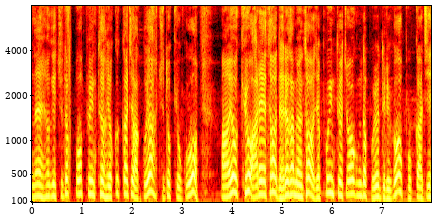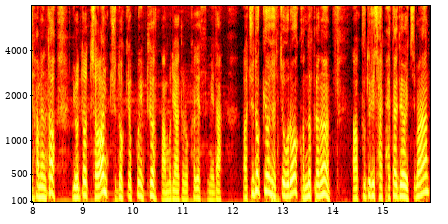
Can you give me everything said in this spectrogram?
네, 여기 주덕보 포인트 요 끝까지 왔고요. 주덕교고, 아, 요교 아래에서 내려가면서 이제 포인트 조금 더 보여드리고, 보까지 하면서 요도천 주덕교 포인트 마무리하도록 하겠습니다. 아, 주덕교 저쪽으로 건너편은 아, 부들이 잘 발달되어 있지만,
